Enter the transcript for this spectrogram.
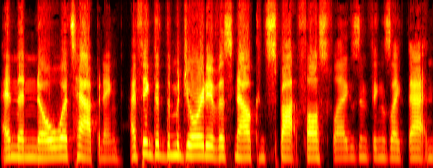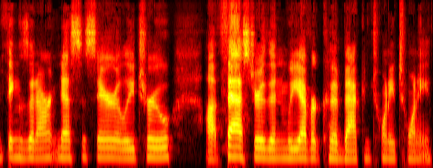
and then know what's happening. I think that the majority of us now can spot false flags and things like that and things that aren't necessarily true uh, faster than we ever could back in 2020.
